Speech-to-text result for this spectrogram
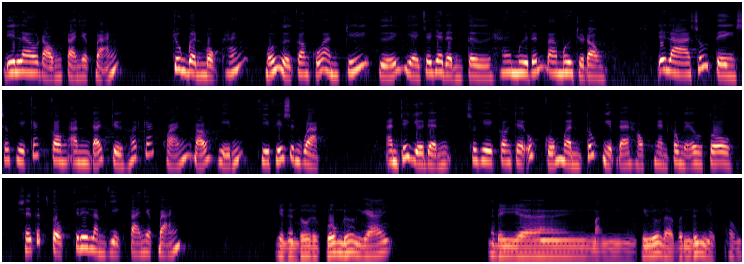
đi lao động tại Nhật Bản. Trung bình một tháng, mỗi người con của anh Trí gửi về cho gia đình từ 20 đến 30 triệu đồng. Đây là số tiền sau khi các con anh đã trừ hết các khoản bảo hiểm, chi phí sinh hoạt. Anh Trí dự định sau khi con trai út của mình tốt nghiệp đại học ngành công nghệ ô tô sẽ tiếp tục cho đi làm việc tại Nhật Bản. Gia đình tôi được bốn đứa con gái. Nó đi uh, mặn chủ yếu là bên nước Nhật không.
